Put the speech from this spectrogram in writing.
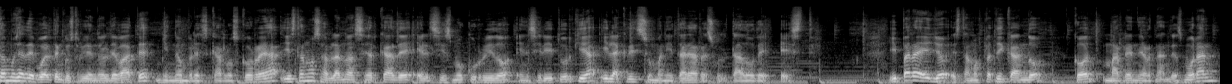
Estamos ya de vuelta en Construyendo el Debate, mi nombre es Carlos Correa y estamos hablando acerca del sismo ocurrido en Siria y Turquía y la crisis humanitaria resultado de este. Y para ello estamos platicando con Marlene Hernández Morán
